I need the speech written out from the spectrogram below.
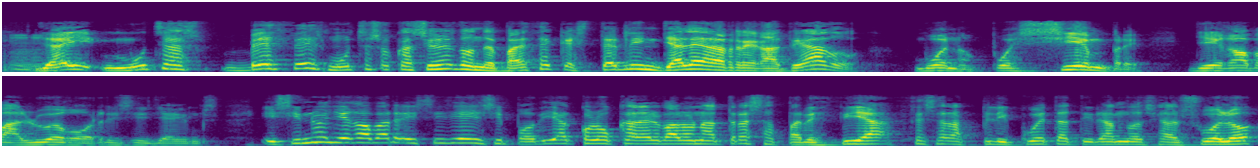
Mm. Y hay muchas veces, muchas ocasiones donde parece que Sterling ya le ha regateado. Bueno, pues siempre llegaba luego Rhys James. Y si no llegaba Rhys James y podía colocar el balón atrás, aparecía César Aspilicueta tirándose al suelo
